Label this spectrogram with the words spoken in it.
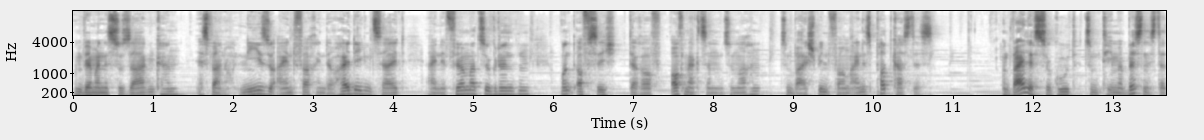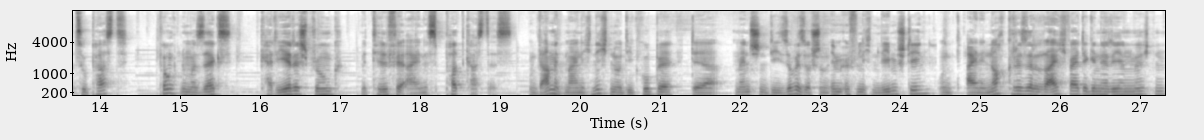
Und wenn man es so sagen kann, es war noch nie so einfach in der heutigen Zeit, eine Firma zu gründen und auf sich darauf aufmerksam zu machen, zum Beispiel in Form eines Podcastes. Und weil es so gut zum Thema Business dazu passt, Punkt Nummer 6, Karrieresprung mit Hilfe eines Podcastes. Und damit meine ich nicht nur die Gruppe der Menschen, die sowieso schon im öffentlichen Leben stehen und eine noch größere Reichweite generieren möchten,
